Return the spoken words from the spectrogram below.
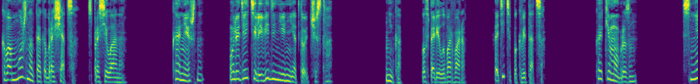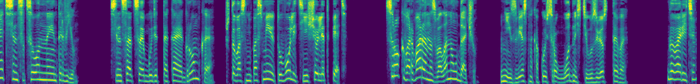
к вам можно так обращаться?» — спросила она. «Конечно. У людей телевидения нет отчества». «Ника», — повторила Варвара, — «хотите поквитаться?» «Каким образом?» «Снять сенсационное интервью. Сенсация будет такая громкая, что вас не посмеют уволить еще лет пять». Срок Варвара назвала на удачу, Неизвестно, какой срок годности у звезд ТВ. «Говорите»,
